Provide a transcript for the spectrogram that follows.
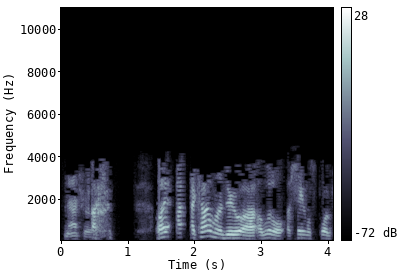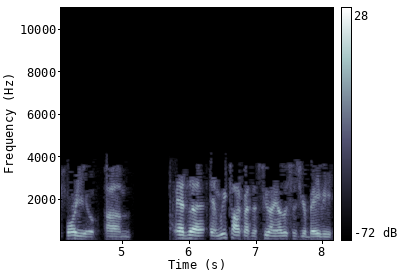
naturally. well, I, I kind of want to do uh, a little a shameless plug for you. Um, as a, and we talked about this too. I know this is your baby.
